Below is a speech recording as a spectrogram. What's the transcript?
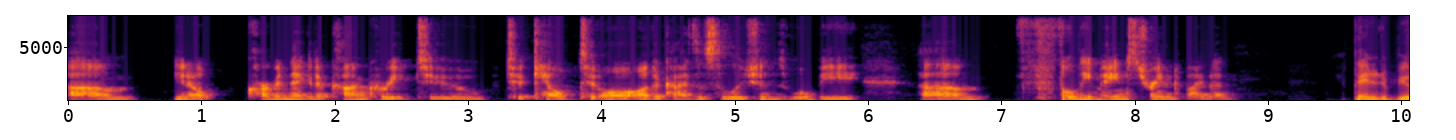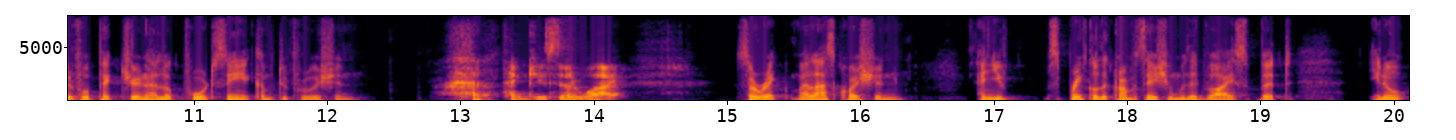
um, you know carbon negative concrete to to kelp to all other kinds of solutions will be um, fully mainstreamed by then. You painted a beautiful picture, and I look forward to seeing it come to fruition. Thank you. So do I. So, Rick, my last question, and you've sprinkled the conversation with advice, but you know,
